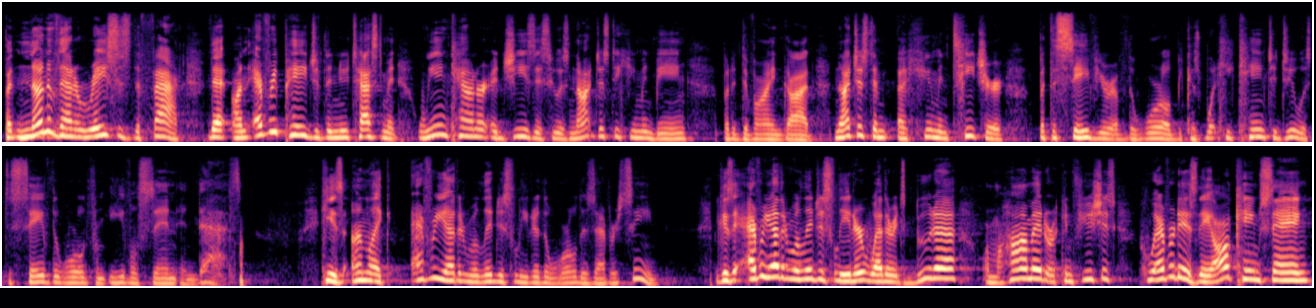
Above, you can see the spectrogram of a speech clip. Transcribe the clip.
but none of that erases the fact that on every page of the New Testament, we encounter a Jesus who is not just a human being, but a divine God. Not just a, a human teacher, but the Savior of the world, because what he came to do was to save the world from evil, sin, and death. He is unlike every other religious leader the world has ever seen. Because every other religious leader, whether it's Buddha or Muhammad or Confucius, whoever it is, they all came saying,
